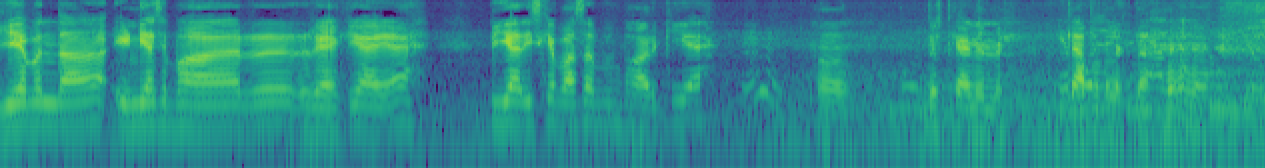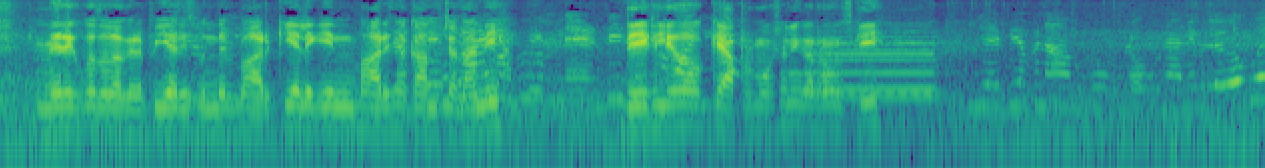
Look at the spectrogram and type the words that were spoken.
ये बंदा इंडिया से बाहर रह के आया है। पी आर इसके पास अब बाहर की है। हाँ जस्ट कहने में। क्या पता लगता है। मेरे को तो लग रहा है पी आर इस बंदे बाहर की है लेकिन बाहर इसका काम चला नहीं। देख लिया तो क्या प्रमोशन ही कर रहा हूँ उसकी। ये भी अपना वो ब्लॉग बनाने में लगा हुआ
